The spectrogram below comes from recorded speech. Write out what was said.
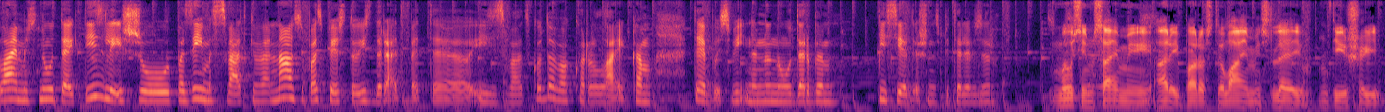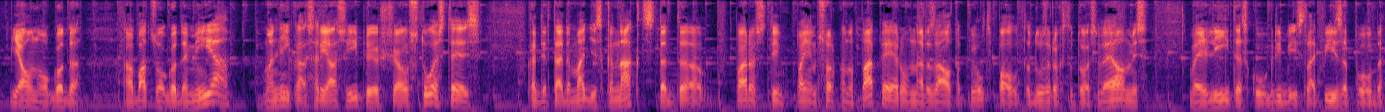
laimes noteikti izlīšu pa Ziemassvētkiem. Vēl neesmu paspējis to izdarīt, bet izvācu goda vakaru laikam. Te būs viena no nodarbiem pīsiediešanas pie televizora. Mūsim saimī arī parasti laimes lej tieši jauno gada, veco gada mijā. Man liekas, arī esmu iepriekš jau stostējis, kad ir tāda maģiska nakts, tad uh, parasti paņem sarkanu papīru un ar zelta pildspalvu uzraksta tos vēlmes vai lītes, ko gribīs, lai pīzapulda.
